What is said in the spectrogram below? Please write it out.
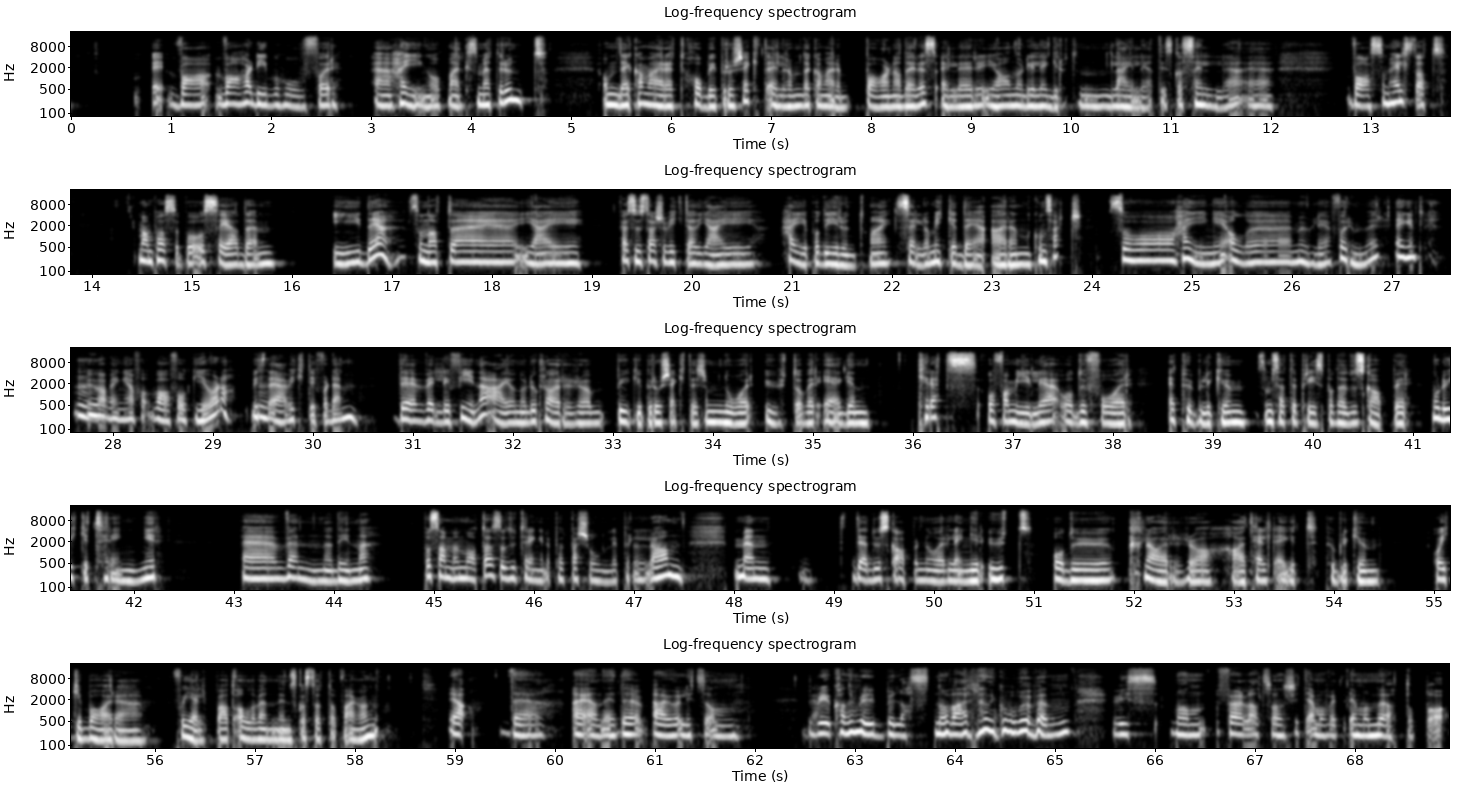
hva, hva har de behov for Eh, heiing og oppmerksomhet rundt. Om det kan være et hobbyprosjekt, eller om det kan være barna deres, eller ja, når de legger ut en leilighet de skal selge, eh, hva som helst. At man passer på å se dem i det. Sånn at eh, jeg For jeg syns det er så viktig at jeg heier på de rundt meg, selv om ikke det er en konsert. Så heiing i alle mulige former, egentlig. Mm. Uavhengig av hva folk gjør, da. Hvis mm. det er viktig for dem det veldig fine er jo når du klarer å bygge prosjekter som når utover egen krets og familie, og du får et publikum som setter pris på det du skaper, hvor du ikke trenger eh, vennene dine på samme måte. Altså du trenger det på et personlig plan, men det du skaper når lenger ut, og du klarer å ha et helt eget publikum, og ikke bare få hjelp av at alle vennene dine skal støtte opp hver gang. Da. Ja, det er jeg enig enig. Det er jo litt sånn Det blir, kan jo bli belastende å være den gode vennen hvis man føler at sånn Shit, jeg må, jeg må møte opp på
